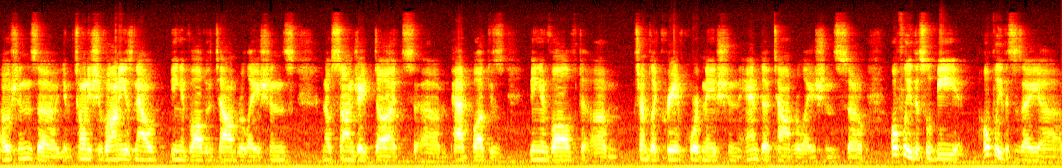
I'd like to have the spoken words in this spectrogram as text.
Oceans, uh, you know, Tony Schiavone is now being involved in talent relations. I know Sanjay Dutt, um, Pat Buck is being involved um, terms of like creative coordination and uh, talent relations. So hopefully this will be hopefully this is a, uh,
